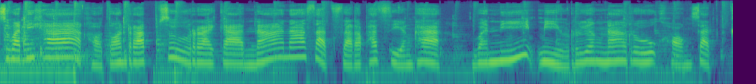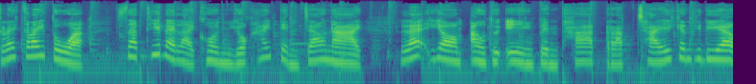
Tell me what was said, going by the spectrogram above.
สวัสดีค่ะ ขอต้อนรับสู่รายการหน้าหน้าสัตว์สารพัดเสียงค่ะ วันนี้มีเรื่องน่ารู้ของสัตว์ใกล้ๆตัว สัตว์ที่หลายๆ คนยกให้เป็นเจ้านาย และยอมเอาตัวเองเป็นทาสรับใช้กันทีเดียว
